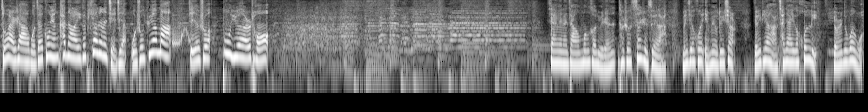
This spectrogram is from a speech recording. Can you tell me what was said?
昨晚上我在公园看到了一个漂亮的姐姐，我说约吗？姐姐说不约而同。下一位呢叫梦河旅人，他说三十岁了，没结婚也没有对象。有一天啊，参加一个婚礼，有人就问我：“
